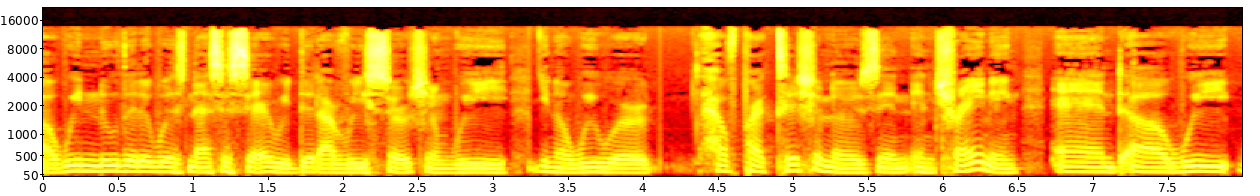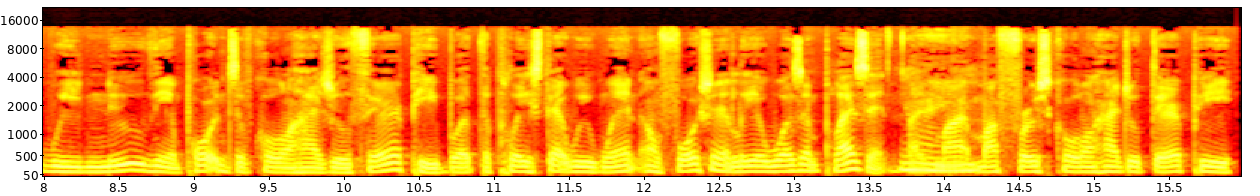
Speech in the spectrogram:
uh, we knew that it was necessary. We did our research and we, you know, we were health practitioners in, in training, and uh, we we knew the importance of colon hydrotherapy. But the place that we went, unfortunately, it wasn't pleasant. Right. Like my, my first colon hydrotherapy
